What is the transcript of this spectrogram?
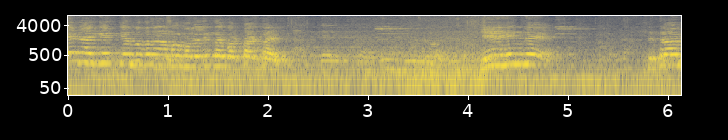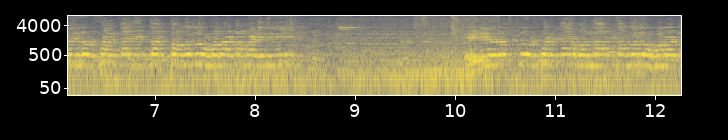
ಏನಾಗೈತಿ ಅನ್ನೋದನ್ನ ನಮ್ಮ ಮೊದಲಿಂದ ಗೊತ್ತಾಗ್ತಾ ಇದೆ ಈ ಹಿಂದೆ ಸಿದ್ದರಾಮಯ್ಯವ್ರ ಸರ್ಕಾರ ಇದ್ದಾಗ ತಗೊಂಡು ಹೋರಾಟ ಮಾಡಿದ್ವಿ. ಯಡಿಯೂರಪ್ಪನವ್ರ ಸರ್ಕಾರ ಬಂದಾಗ ತಗೊಂಡು ಹೋರಾಟ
